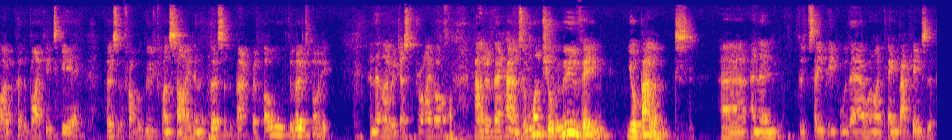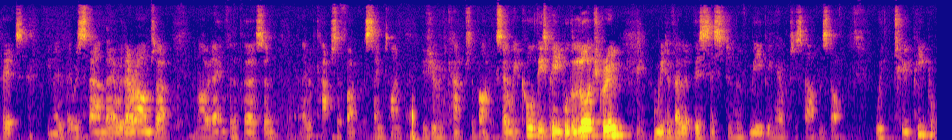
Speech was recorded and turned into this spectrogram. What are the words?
I would put the bike into gear, the person at the front would move to one side, and the person at the back would hold the motorbike, and then I would just drive off out of their hands. And once you're moving, you're balanced. Uh, and then the same people were there when I came back into the pits. You know, they would stand there with their arms up, and I would aim for the person, and they would catch the front at the same time as you would catch the bike. So we called these people the launch crew, and we developed this system of me being able to start and stop with two people,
